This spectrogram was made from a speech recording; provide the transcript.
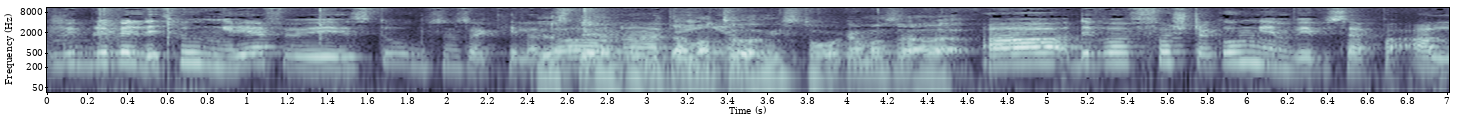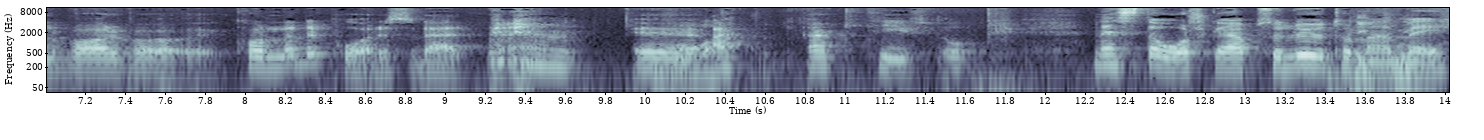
Vi blev väldigt hungriga för vi stod som sagt hela Just dagen det, och och lite ingen... amatörmisstag kan man säga där. Ja, det var första gången vi så på allvar var, kollade på det sådär eh, ak- aktivt. Och nästa år ska jag absolut ha med mig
